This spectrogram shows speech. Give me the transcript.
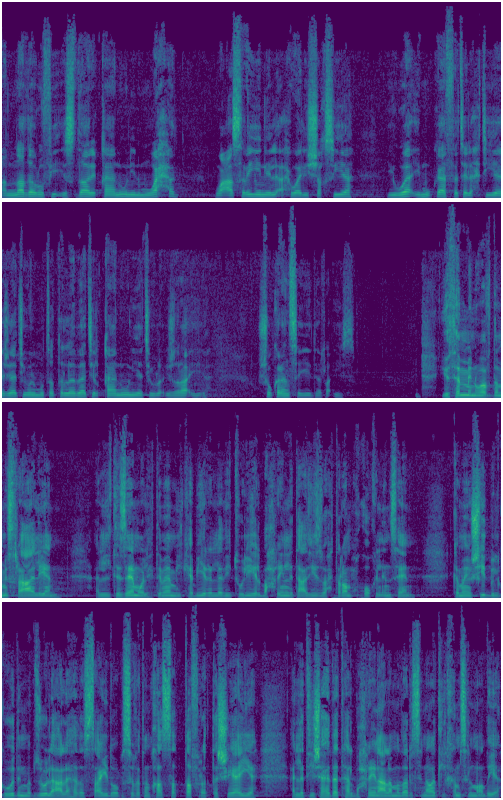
النظر في إصدار قانون موحد وعصري للأحوال الشخصية يوائم كافة الاحتياجات والمتطلبات القانونية والإجرائية. شكرا سيد الرئيس. يثمن وفد مصر عاليا. الالتزام والاهتمام الكبير الذي توليه البحرين لتعزيز واحترام حقوق الإنسان كما يشيد بالجهود المبذولة على هذا الصعيد وبصفة خاصة الطفرة التشريعية التي شهدتها البحرين على مدار السنوات الخمس الماضية.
